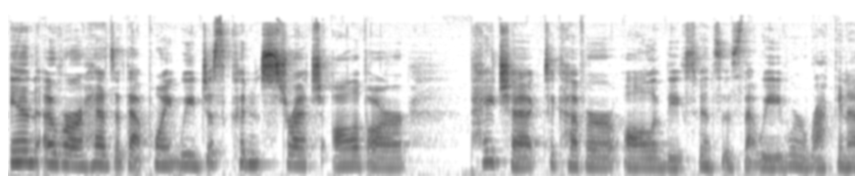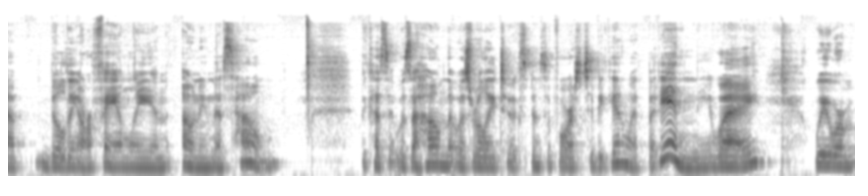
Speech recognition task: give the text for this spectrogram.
in over our heads at that point. We just couldn't stretch all of our paycheck to cover all of the expenses that we were racking up building our family and owning this home because it was a home that was really too expensive for us to begin with. But anyway, we were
